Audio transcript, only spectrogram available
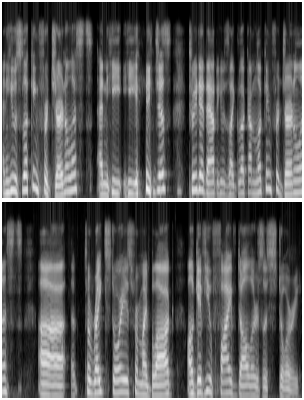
and he was looking for journalists and he he he just tweeted out he was like look i'm looking for journalists uh to write stories for my blog i'll give you five dollars a story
